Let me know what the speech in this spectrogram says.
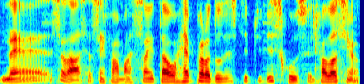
né, sei lá, essa informação e tal, reproduz esse tipo de discurso. Ele falou assim, ó.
